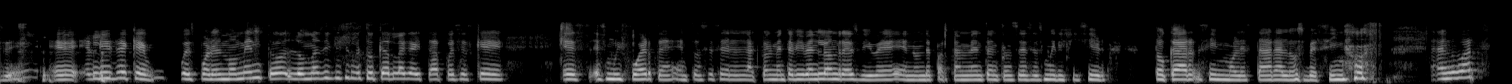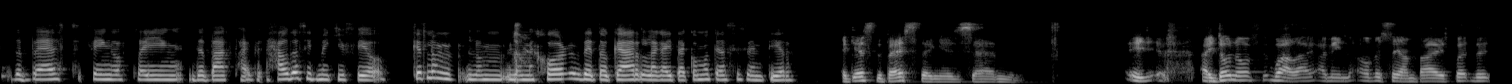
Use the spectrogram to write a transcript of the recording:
sí. Eh, él dice que, pues por el momento, lo más difícil de tocar la gaita, pues es que es, es, muy fuerte. Entonces, él actualmente vive en Londres, vive en un departamento, entonces es muy difícil tocar sin molestar a los vecinos. And what's the best thing of playing the bagpipe? How does it make you feel? ¿Qué es lo, lo, lo mejor de tocar la gaita? ¿Cómo te hace sentir? I guess the best thing is um, it, I don't know if well I, I mean obviously I'm biased but the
